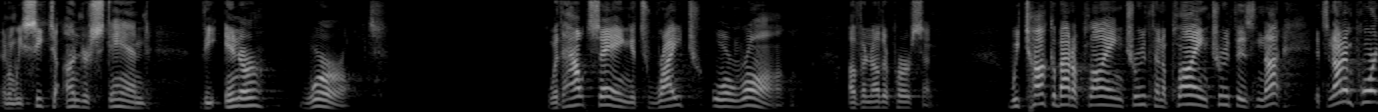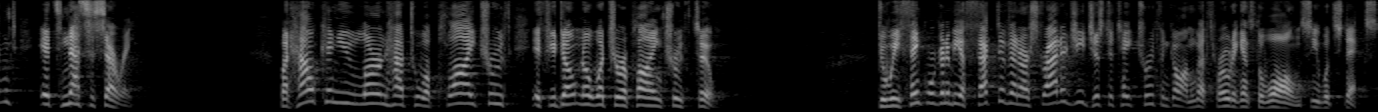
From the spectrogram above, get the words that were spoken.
and we seek to understand the inner world without saying it's right or wrong of another person. We talk about applying truth, and applying truth is not, it's not important, it's necessary. But how can you learn how to apply truth if you don't know what you're applying truth to? Do we think we're going to be effective in our strategy just to take truth and go, I'm going to throw it against the wall and see what sticks?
